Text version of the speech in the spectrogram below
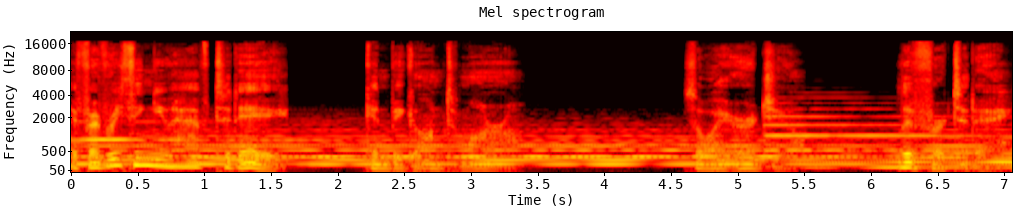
if everything you have today can be gone tomorrow? So I urge you, live for today.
